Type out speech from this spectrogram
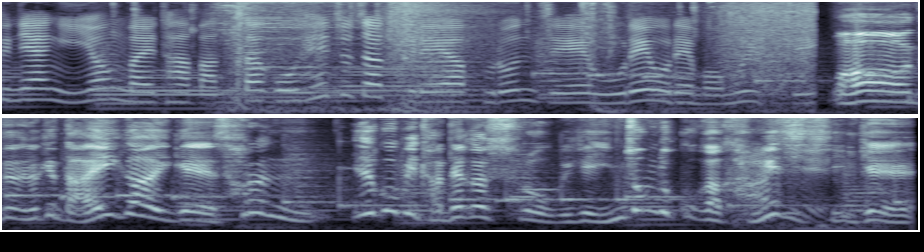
그냥 이 형 말 다 맞다고 해주자 그래야 브론즈에 오래오래 머물지. 와 근데 왜 이렇게 나이가 이게 서른 일곱이 다 돼갈수록 이게 인정 욕구가 강해지지 이게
